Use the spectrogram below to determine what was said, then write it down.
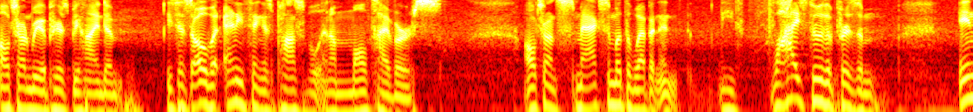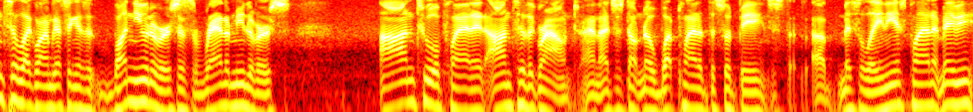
Ultron reappears behind him. He says, "Oh, but anything is possible in a multiverse." Ultron smacks him with the weapon, and he flies through the prism into like what I'm guessing is one universe, just a random universe, onto a planet, onto the ground. And I just don't know what planet this would be. Just a, miscellaneous planet, maybe.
